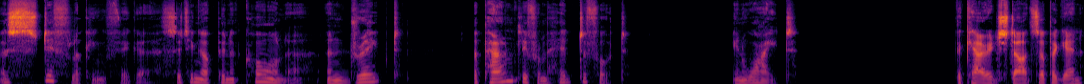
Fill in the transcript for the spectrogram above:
a stiff-looking figure sitting up in a corner and draped, apparently from head to foot, in white. The carriage starts up again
